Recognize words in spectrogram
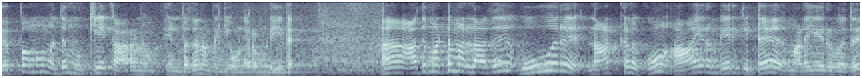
வெப்பமும் வந்து முக்கிய காரணம் என்பதை நம்ம இங்கே உணர முடியுது. அது மட்டும் அல்லாது ஒவ்வொரு நாட்களுக்கும் ஆயிரம் பேர்கிட்ட மலையேறுவது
